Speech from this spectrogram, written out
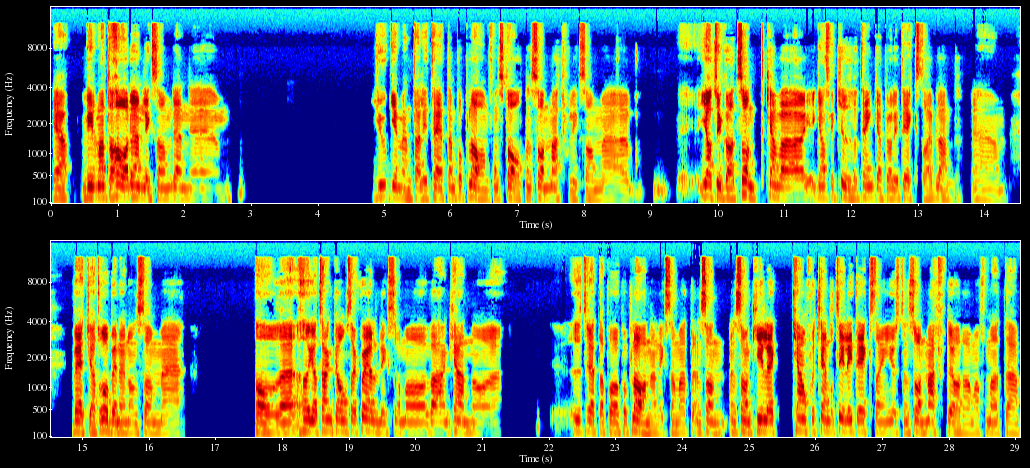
ja, vill man inte ha den liksom den ehm, juggementaliteten på plan från start, en sån match liksom. Jag tycker att sånt kan vara ganska kul att tänka på lite extra ibland. Ehm vet ju att Robin är någon som eh, har eh, höga tankar om sig själv liksom och vad han kan och eh, uträtta på, på planen. Liksom. Att en sån, en sån kille kanske tänder till lite extra i just en sån match då, där man får möta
